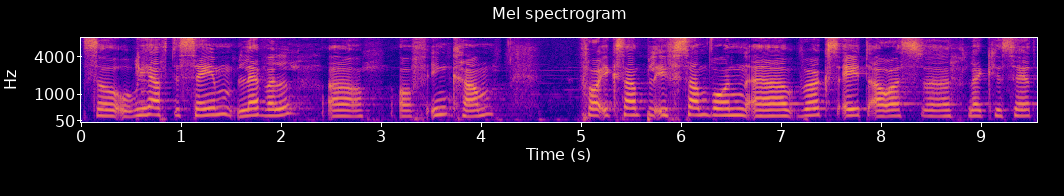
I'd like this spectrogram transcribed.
so we have the same level uh, of income. For example, if someone uh, works eight hours, uh, like you said,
